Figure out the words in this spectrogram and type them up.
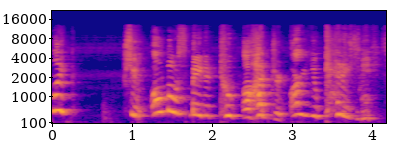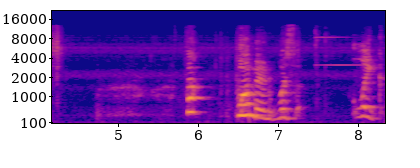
Like, she almost made it to a hundred. Are you kidding me? That woman was like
